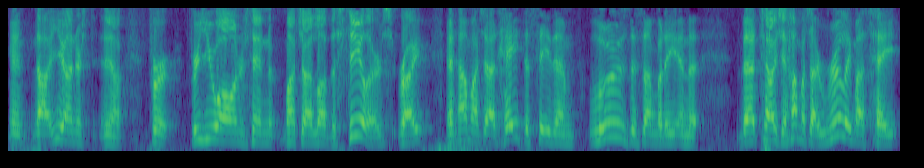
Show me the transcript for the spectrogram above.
And now you understand, you know, for, for you all understand how much I love the Steelers, right? And how much I'd hate to see them lose to somebody. And the, that tells you how much I really must hate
